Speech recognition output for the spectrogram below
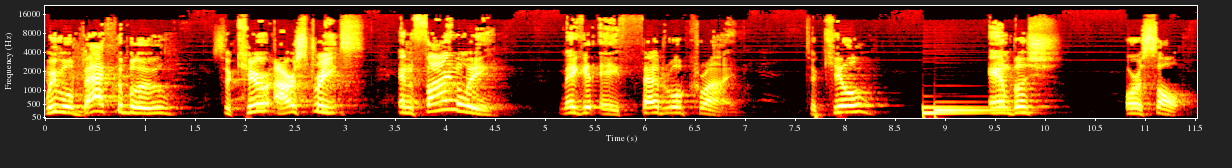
We will back the blue, secure our streets, and finally make it a federal crime to kill, ambush, or assault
